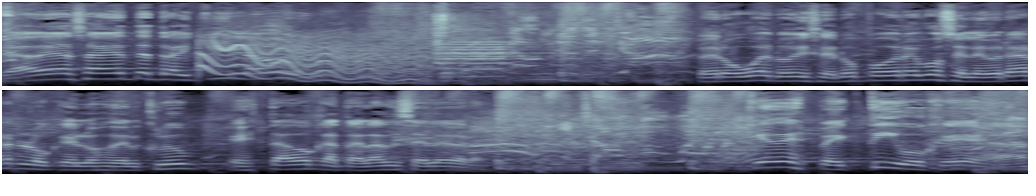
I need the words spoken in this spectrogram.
Ya de esa gente tranquila. Pero bueno, dice, no podremos celebrar lo que los del club Estado catalán celebran. Qué despectivo que es, ¿ah?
